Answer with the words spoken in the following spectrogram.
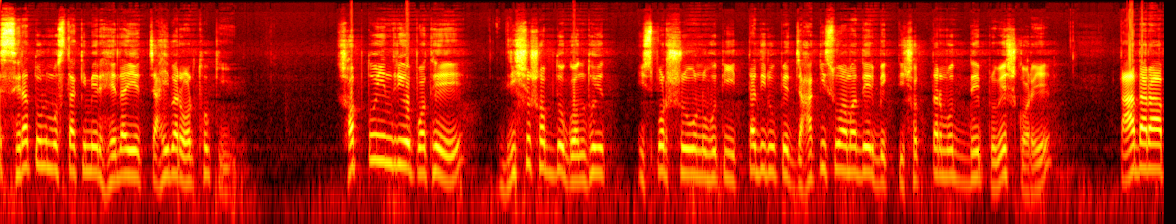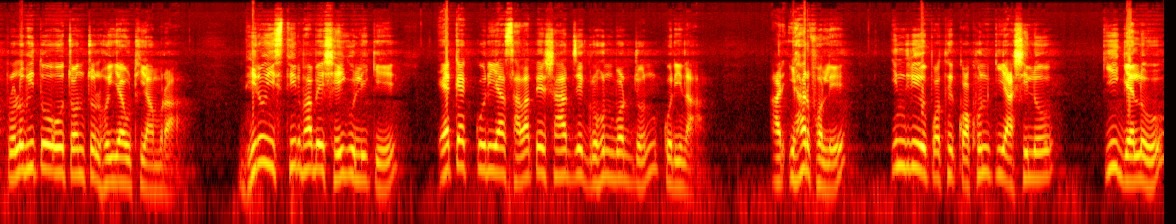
সেরাতুল মুস্তাকিমের হেদায়েত চাহিবার অর্থ কী? সপ্ত ইন্দ্রিয় পথে দৃশ্য, শব্দ, গন্ধ, স্পর্শ, অনুভূতি ইত্যাদি রূপে যাহা কিছু আমাদের ব্যক্তিসত্তার মধ্যে প্রবেশ করে, তা দ্বারা প্রলোভিত ও চঞ্চল হইয়া উঠি আমরা। ধীর স্থিরভাবে সেইগুলিকে এক এক করিয়া সালাতের সাহায্যে গ্রহণ বর্জন করি না। আর ইহার ফলে ইন্দ্রিয় পথে কখন কি আসিল, কি গেল,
